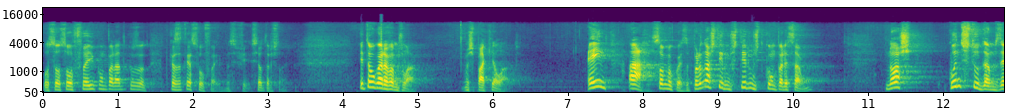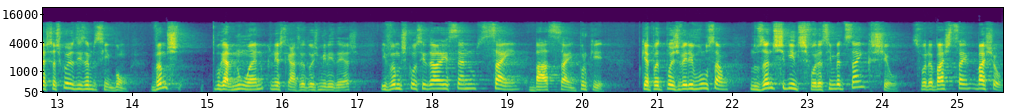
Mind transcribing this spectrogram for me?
Ou só sou feio comparado com os outros. Por acaso até sou feio, mas enfim, isso é outra história. Então agora vamos lá. Vamos para aquele lado. Em... Ah, só uma coisa. Para nós termos termos de comparação, nós, quando estudamos estas coisas, dizemos assim, bom, vamos pegar num ano, que neste caso é 2010, e vamos considerar esse ano 100, base 100. Porquê? Porque é para depois ver evolução. Nos anos seguintes, se for acima de 100, cresceu. Se for abaixo de 100, baixou.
